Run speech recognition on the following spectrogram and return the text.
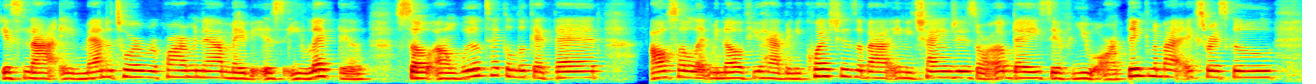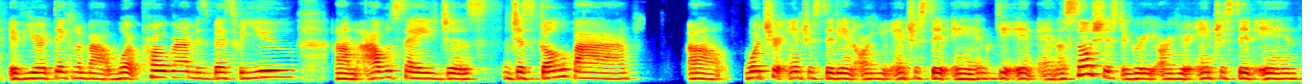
it's not a mandatory requirement now, maybe it's elective. So um, we'll take a look at that. Also, let me know if you have any questions about any changes or updates. If you are thinking about x ray school, if you're thinking about what program is best for you, um, I would say just just go by uh, what you're interested in. Are you interested in getting an associate's degree? Are you interested in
